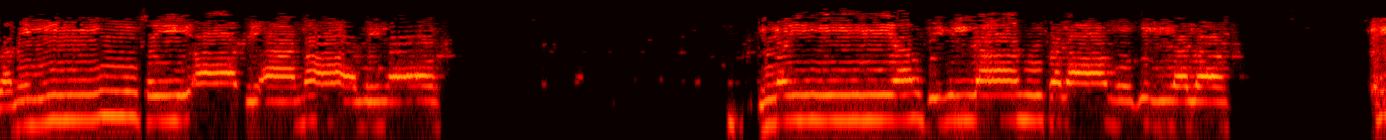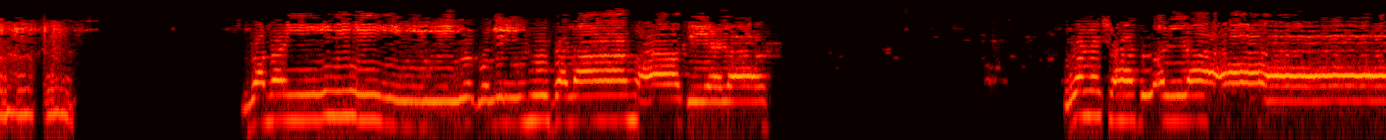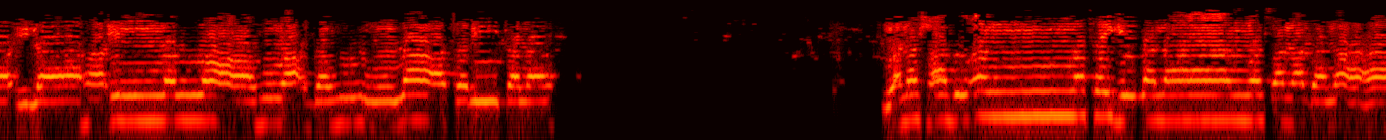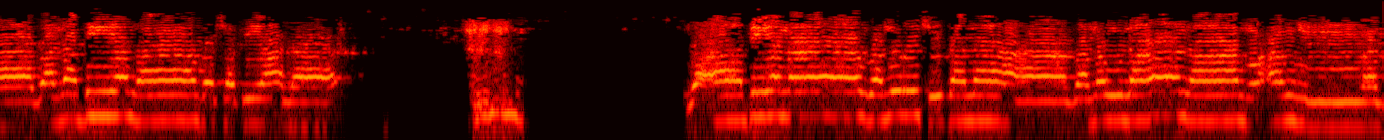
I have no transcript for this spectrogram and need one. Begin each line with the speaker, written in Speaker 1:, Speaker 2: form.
Speaker 1: ومن سيئات أعمالنا من يهده الله فلا مضل له ومن يضلله فلا هادي له ونشهد أن لا إله إلا الله وحده لا شريك له ونشهد أن سيدنا وسندنا ونبينا وشفيعنا وعادينا ومرشدنا ومولانا محمد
